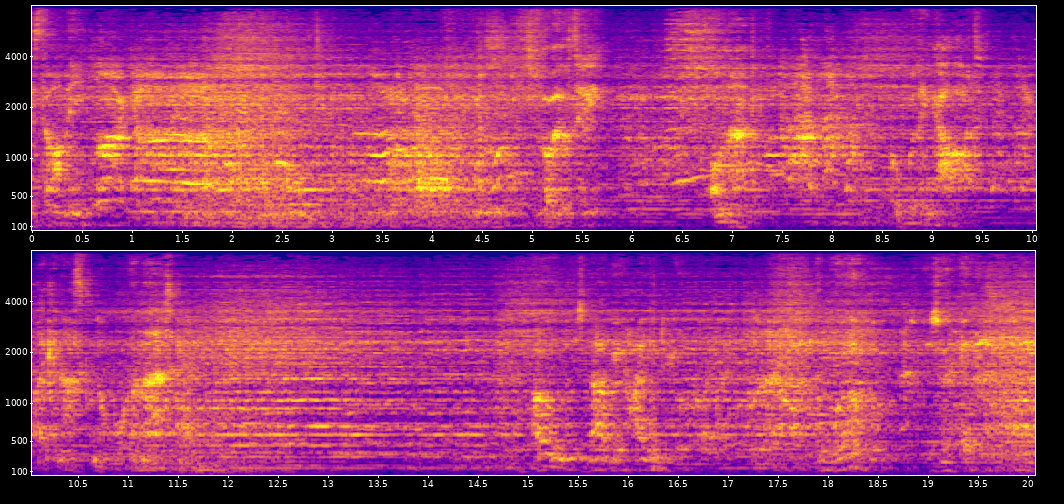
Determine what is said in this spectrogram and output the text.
Over army. Loyalty, honor, a willing heart. I can ask no more than that. Home is now behind you. The world is ahead.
